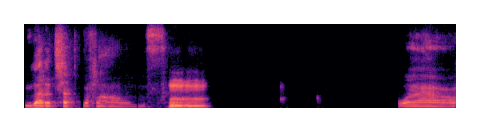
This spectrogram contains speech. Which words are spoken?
You got to check the phones. Mm-hmm. Wow.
